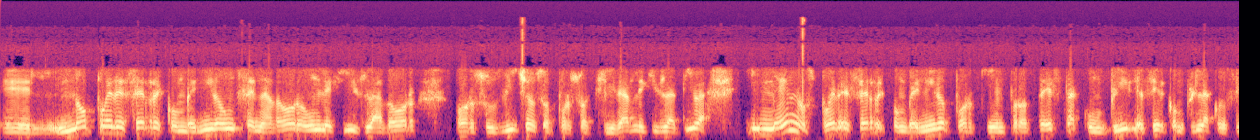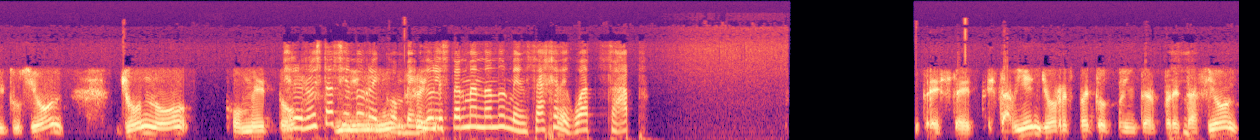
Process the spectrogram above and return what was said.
No puede ser reconvenido un senador o un legislador por sus dichos o por su actividad legislativa, y menos puede ser reconvenido por quien protesta cumplir, y decir, cumplir la Constitución. Yo no cometo. Pero no está siendo reconvenido, le están mandando un mensaje de WhatsApp. Este, está bien, yo respeto tu interpretación,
